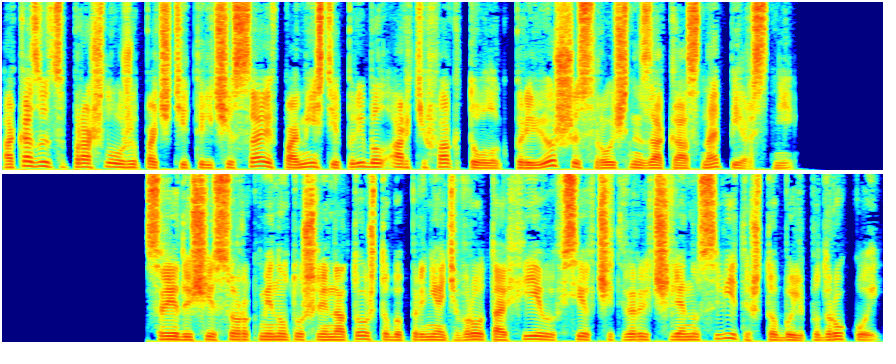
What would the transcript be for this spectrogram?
Оказывается, прошло уже почти три часа, и в поместье прибыл артефактолог, привезший срочный заказ на перстни. Следующие 40 минут ушли на то, чтобы принять в рот Афеевых всех четверых членов свиты, что были под рукой.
